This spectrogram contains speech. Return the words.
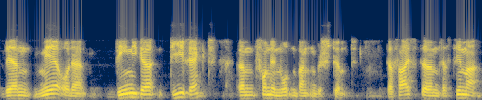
werden mehr oder weniger direkt ähm, von den Notenbanken bestimmt. Das heißt, ähm, das Thema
